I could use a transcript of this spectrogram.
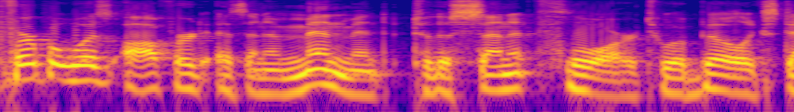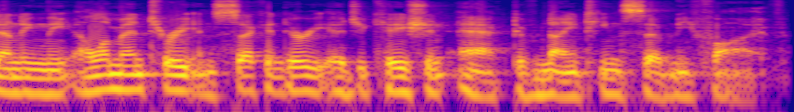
FERPA was offered as an amendment to the Senate floor to a bill extending the Elementary and Secondary Education Act of 1975.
